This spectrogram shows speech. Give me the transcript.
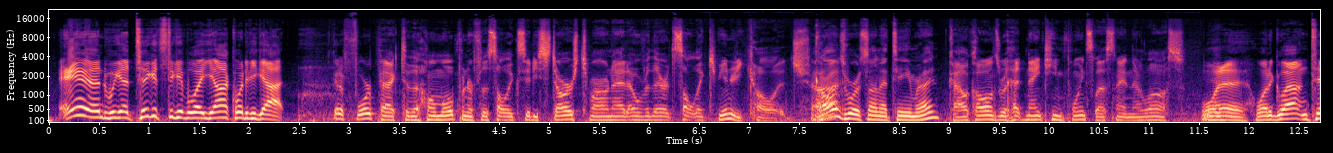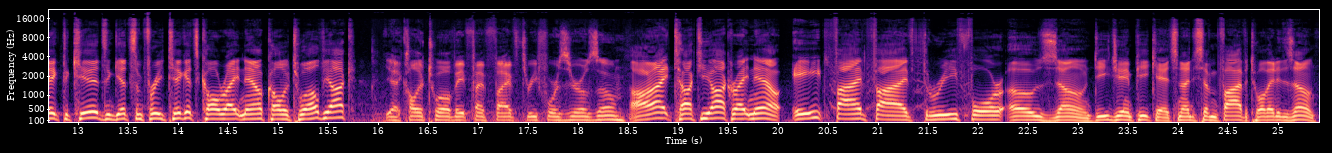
And we got tickets to give away. Yak, what have you got? Got a four pack to the home opener for the Salt Lake City Stars tomorrow night over there at Salt Lake Community College. Collinsworth's on that team, right? Kyle Collinsworth had 19 points last night in their loss. Want to want to go out and take the kids and get some free tickets? Call right now. Caller 12, Yak. Yeah, caller 12 855 340 zone. All right, talk to Yak right now. 855 340 zone. DJ and PK, it's 97.5 at 1280 the zone.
